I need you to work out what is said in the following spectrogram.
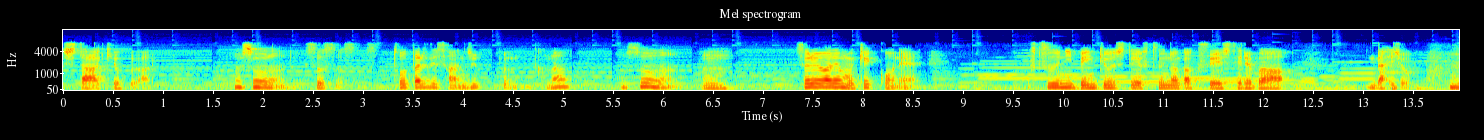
した記憶がある。あそうなんだ。そうそうそうトータルで30分かな。あそうなのうん。それはでも結構ね普通に勉強して普通の学生してれば大丈夫、う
